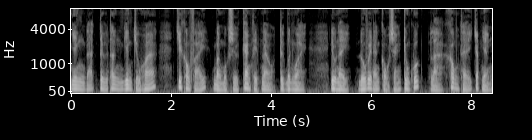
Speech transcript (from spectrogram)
nhưng đã tự thân dân chủ hóa, chứ không phải bằng một sự can thiệp nào từ bên ngoài. Điều này đối với Đảng Cộng sản Trung Quốc là không thể chấp nhận.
